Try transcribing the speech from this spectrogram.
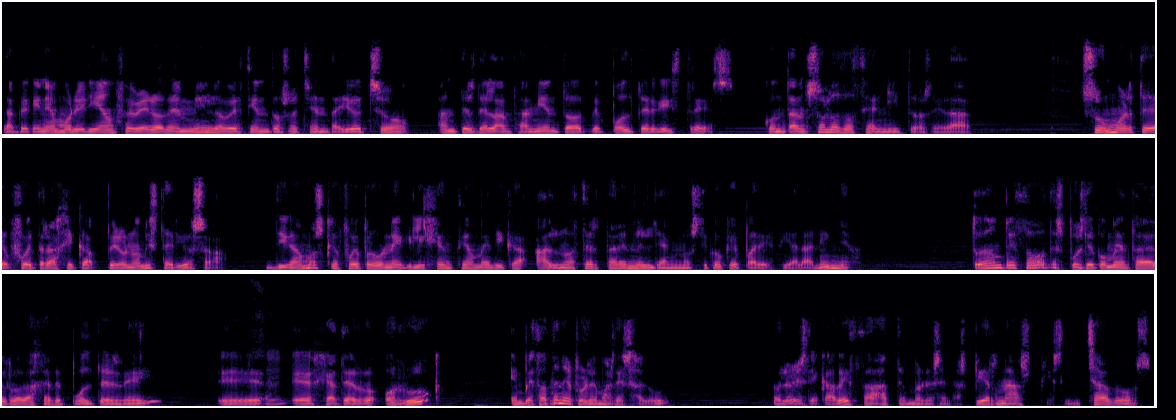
La pequeña moriría en febrero de 1988, antes del lanzamiento de Poltergeist 3, con tan solo 12 añitos de edad. Su muerte fue trágica, pero no misteriosa. Digamos que fue por negligencia médica al no acertar en el diagnóstico que padecía la niña. Todo empezó después de comenzar el rodaje de Poltergeist. Eh, Sí. Heather O'Rourke empezó a tener problemas de salud. Dolores de cabeza, temblores en las piernas, pies hinchados,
